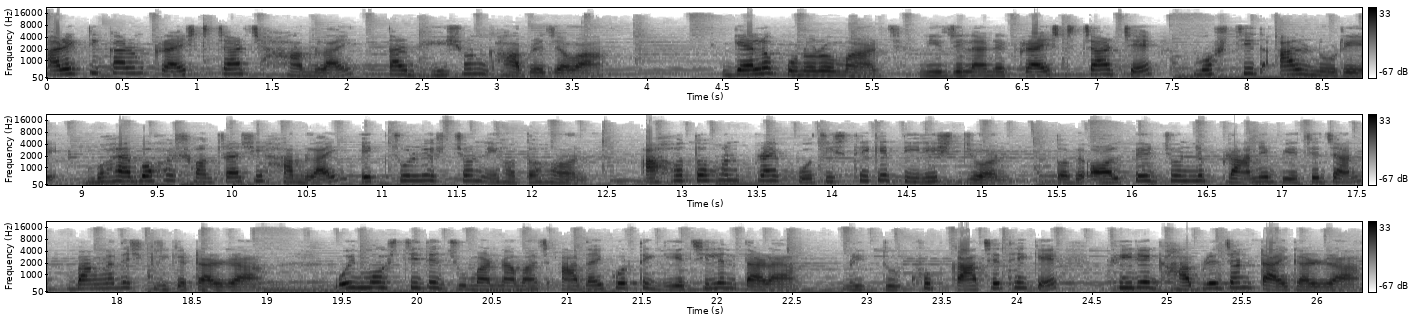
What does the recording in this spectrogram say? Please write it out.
আরেকটি কারণ ক্রাইস্ট চার্চ হামলায় তার ভীষণ ঘাবড়ে যাওয়া। গেল পনেরো মার্চ, নিউজিল্যান্ডের ক্রাইস্ট চার্চে মসজিদ আল নূরে ভয়াবহ সন্ত্রাসী হামলায় একচল্লিশ জন নিহত হন। আহত হন প্রায় পঁচিশ থেকে তিরিশ জন, তবে অল্পের জন্য প্রাণে বেঁচে যান বাংলাদেশ ক্রিকেটাররা। ওই মসজিদে জুমার নামাজ আদায় করতে গিয়েছিলেন তারা। মৃত্যুর খুব কাছে থেকে ফিরে ঘাবড়ে যান টাইগাররা।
